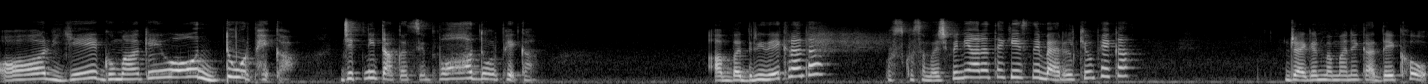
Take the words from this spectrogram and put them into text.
और ये घुमा के वो दूर फेंका। जितनी ताकत से, बहुत दूर फेंका। अब बद्री देख रहा था, उसको समझ भी नहीं आ रहा था कि इसने बैरल क्यों फेंका। ड्रैगन मम्मा ने कहा, देखो,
